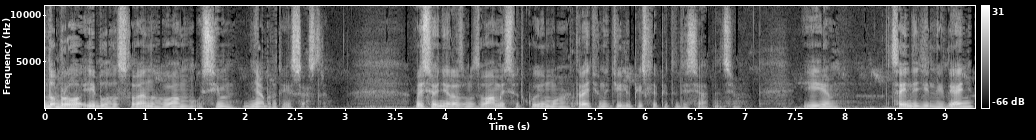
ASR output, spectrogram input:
Доброго і благословенного вам усім дня, брати і сестри. Ми сьогодні разом з вами святкуємо третю неділю після П'ятидесятниці. І в цей недільний день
